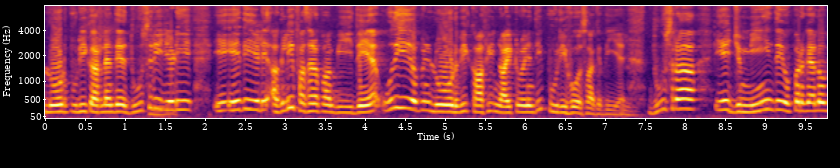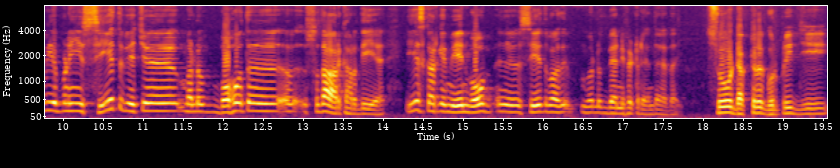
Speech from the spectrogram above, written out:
ਲੋਡ ਪੂਰੀ ਕਰ ਲੈਂਦੇ। ਦੂਸਰੀ ਜਿਹੜੀ ਇਹ ਇਹਦੀ ਜਿਹੜੀ ਅਗਲੀ ਫਸਲ ਆਪਾਂ ਬੀਜਦੇ ਆ ਉਹਦੀ ਆਪਣੀ ਲੋਡ ਵੀ ਕਾਫੀ ਨਾਈਟ੍ਰੋਜਨ ਦੀ ਪੂਰੀ ਹੋ ਸਕਦੀ ਹੈ। ਦੂਸਰਾ ਇਹ ਜ਼ਮੀਨ ਦੇ ਉੱਪਰ ਕਹਿ ਲਓ ਵੀ ਆਪਣੀ ਸਿਹਤ ਵਿੱਚ ਮਤਲਬ ਬਹੁਤ ਸੁਧਾਰ ਕਰਦੇ ਆ ਇਸ ਕਰਕੇ ਮੇਨ ਬਹੁਤ ਸਿਹਤ ਵਾਸਤੇ ਮਤਲਬ ਬੈਨੀਫਿਟ ਰਹਿੰਦਾ ਇਹਦਾ ਜੀ। ਸੋ ਡਾਕਟਰ ਗੁਰਪ੍ਰੀਤ ਜੀ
